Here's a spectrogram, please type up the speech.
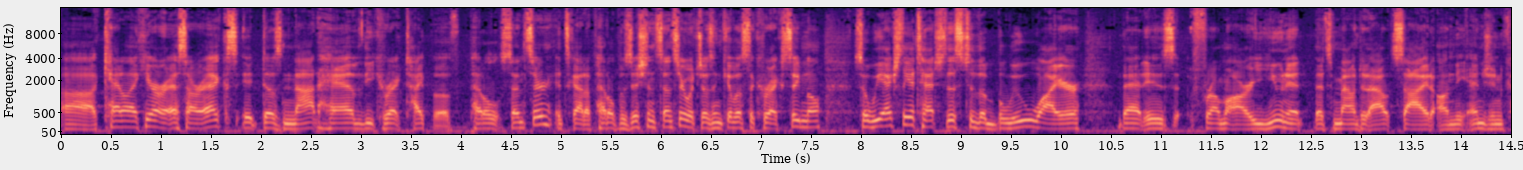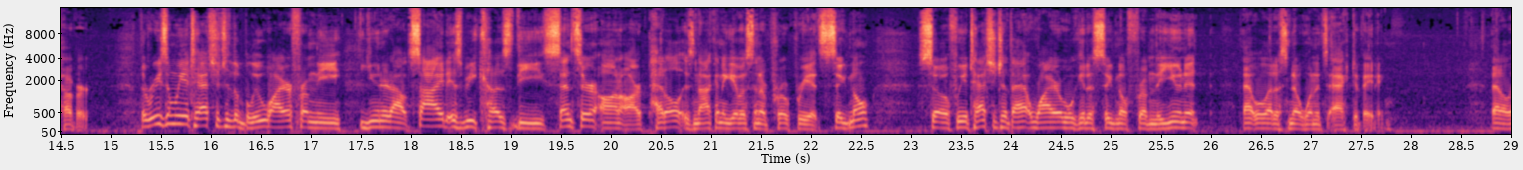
uh, Cadillac here, our SRX, it does not have the correct type of pedal sensor. It's got a pedal position sensor, which doesn't give us the correct signal. So we actually attach this to the blue wire that is from our unit that's mounted outside on the engine cover. The reason we attach it to the blue wire from the unit outside is because the sensor on our pedal is not going to give us an appropriate signal. So if we attach it to that wire, we'll get a signal from the unit that will let us know when it's activating. That'll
